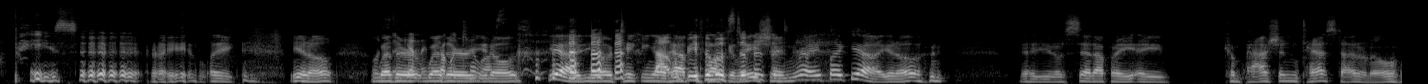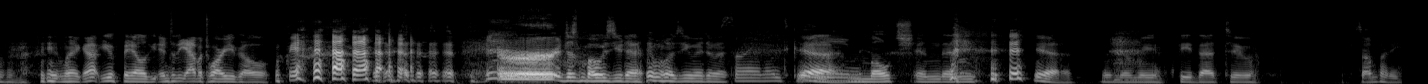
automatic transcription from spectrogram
peace, right? Like, you know. Whether again, whether you know yeah you know taking out half the the population right like yeah you know you know set up a, a compassion test I don't know like ah, you failed into the abattoir you go it just mows you down, It mows you into it. Silent Yeah, mulch, and then yeah, and then we feed that to somebody.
